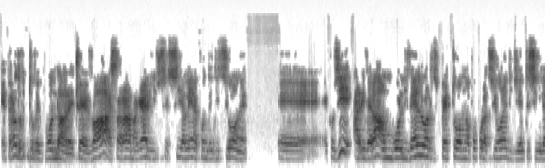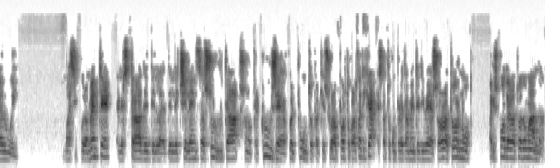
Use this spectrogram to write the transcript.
e però dove, dove può andare? Cioè va, sarà magari se si allena con dedizione e così arriverà a un buon livello rispetto a una popolazione di gente simile a lui. Ma sicuramente le strade del, dell'eccellenza assoluta sono precluse a quel punto perché il suo rapporto con la fatica è stato completamente diverso. Allora torno a rispondere alla tua domanda.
